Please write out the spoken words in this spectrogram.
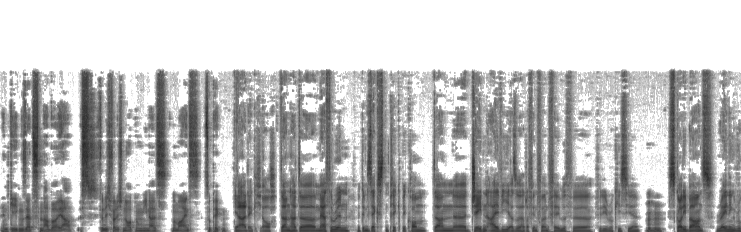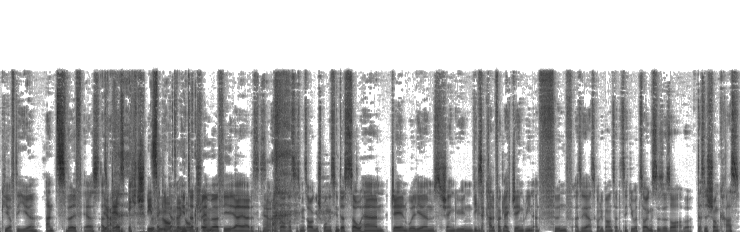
entgegensetzen, aber ja, ist, finde ich, völlig in Ordnung, ihn als Nummer eins zu picken. Ja, denke ich auch. Dann hat er Matherin mit dem sechsten Pick bekommen. Dann äh, Jaden Ivy, also er hat auf jeden Fall ein Fable für, für die Rookies hier. Mhm. Scotty Barnes, Reigning Rookie of the Year, an 12 erst. Also Ja. der ist echt spät weggegangen. Hinter Trey. Murphy, ja, ja, das ist Ja. auch was, was mir ins Auge gesprungen ist. Hinter Sohan, Jalen Williams, Shengun. Wie gesagt, gerade im Vergleich Jalen Green an 5. Also ja, Scotty Barnes hat jetzt nicht die überzeugendste Saison, aber das ist schon krass.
